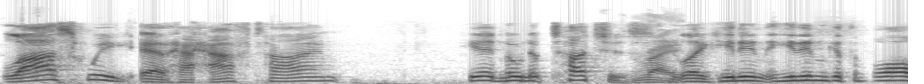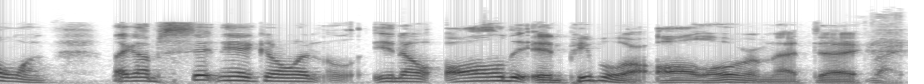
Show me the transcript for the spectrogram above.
Last week at halftime, he had no touches. Right. Like he didn't he didn't get the ball one. Like I'm sitting here going, you know, all the and people are all over him that day. Right.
